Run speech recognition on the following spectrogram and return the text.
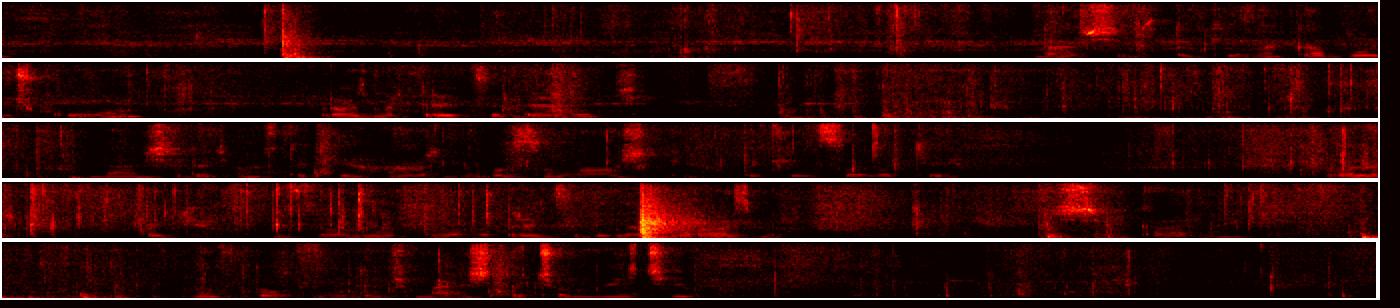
Далі такі на каблучку. Розмір 39. Далі йдуть ось такі гарні босоножки, такі золоті. Колір золотого, 39 розмір. Шикарний. Наступні йдуть мешто чоловічі.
